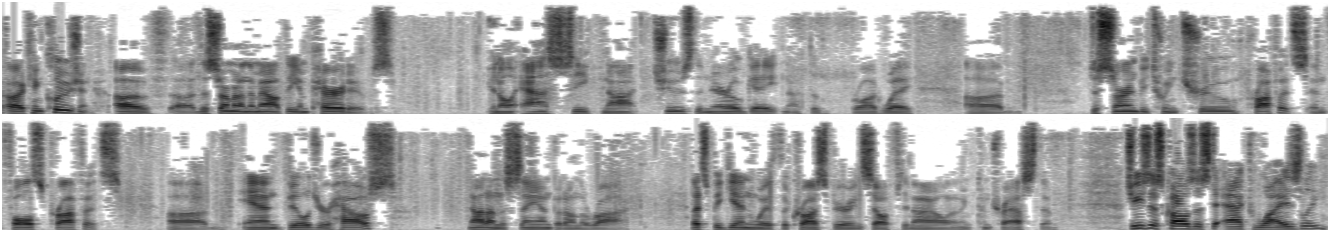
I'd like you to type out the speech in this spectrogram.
uh, conclusion of uh, the Sermon on the Mount, the imperatives, you know, ask, seek, not, choose the narrow gate, not the broad way, um, discern between true prophets and false prophets, um, and build your house not on the sand but on the rock. Let's begin with the cross bearing self denial and contrast them. Jesus calls us to act wisely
